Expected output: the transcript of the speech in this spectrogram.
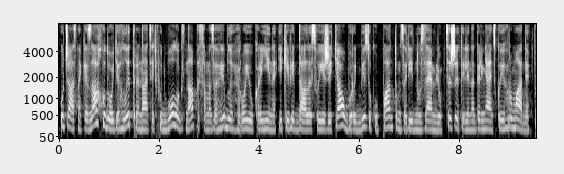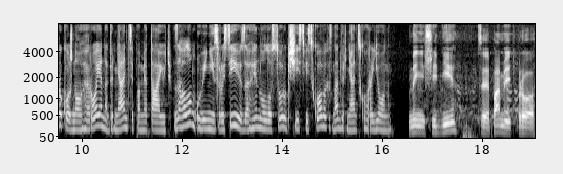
Учасники заходу одягли 13 футболок з написами загиблих героїв України, які віддали свої життя у боротьбі з окупантом за рідну землю. Це жителі надвірнянської громади. Про кожного героя надвірнянці пам'ятають. Загалом у війні з Росією загинуло 46 військових з надвірнянського району. Нинішні дні це пам'ять про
